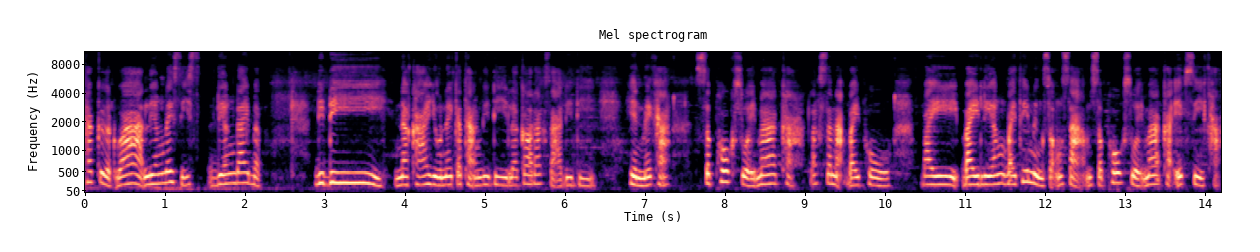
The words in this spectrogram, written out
ถ้าเกิดว่าเลี้ยงได้สีเลี้ยงได้แบบดีๆนะคะ อยู่ในกระถางดีๆ แล้วก็รักษาดีๆ เห็นไหมคะสะโพกสวยมากค่ะ ลักษณะใบโพใบใบเลี้ยงใบที่หนึ่งสองสามสะโพกสวยมากค่ะ FC ขา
